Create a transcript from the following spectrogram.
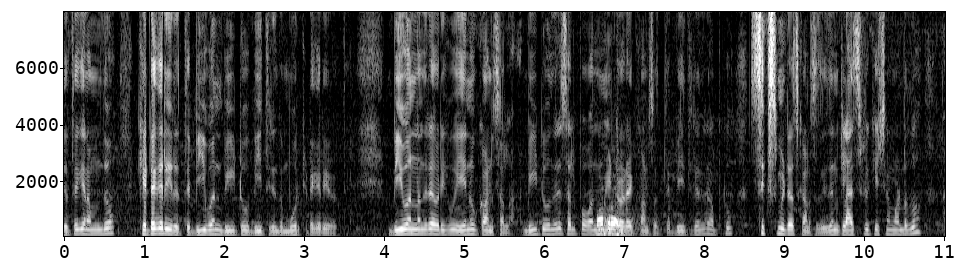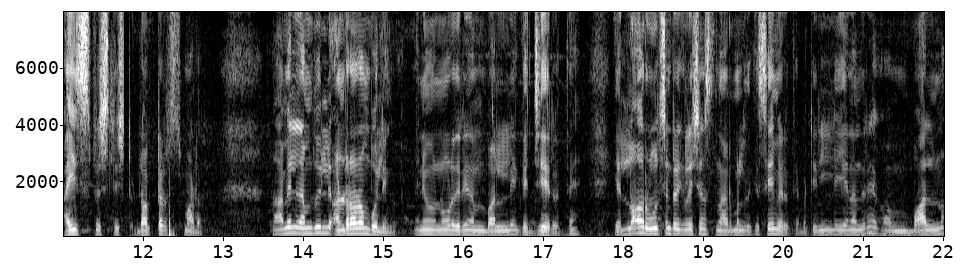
ಜೊತೆಗೆ ನಮ್ಮದು ಕೆಟಗರಿ ಇರುತ್ತೆ. B one B two B three ಅಂತ ಮೂರು ಕೆಟಗರಿ ಇರುತ್ತೆ. ಬಿ ಒನ್ ಅಂದರೆ ಅವರಿಗೂ ಏನೂ ಕಾಣಿಸಲ್ಲ. ಬಿ ಟು ಅಂದರೆ ಸ್ವಲ್ಪ ಒಂದು ಮೀಟರ್ವರೆಗೆ ಕಾಣಿಸುತ್ತೆ. ಬಿ ತ್ರೀ ಅಂದರೆ ಅಪ್ ಟು ಸಿಕ್ಸ್ ಮೀಟರ್ಸ್ ಕಾಣಿಸುತ್ತೆ. ಇದನ್ನು ಕ್ಲಾಸಿಫಿಕೇಷನ್ ಮಾಡೋದು ಐ ಸ್ಪೆಷಲಿಸ್ಟ್ ಡಾಕ್ಟರ್ಸ್ ಮಾಡೋದು. ಆಮೇಲೆ ನಮ್ಮದು ಇಲ್ಲಿ ಅಂಡರ್ಆರ್ಮ್ ಬೌಲಿಂಗ್ ನೀವು ನೋಡಿದ್ರಿ ನಮ್ಮ ಬಾಲಲ್ಲಿ ಗಜ್ಜೆ ಇರುತ್ತೆ. ಎಲ್ಲ ರೂಲ್ಸ್ ಆ್ಯಂಡ್ ರೆಗ್ಯುಲೇಷನ್ಸ್ ನಾರ್ಮಲ್ ಇದಕ್ಕೆ ಸೇಮ್ ಇರುತ್ತೆ. ಬಟ್ ಇಲ್ಲಿ ಏನಂದರೆ ಬಾಲ್ನು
